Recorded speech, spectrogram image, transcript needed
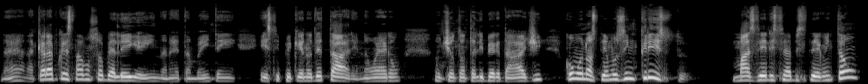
Né? Naquela época eles estavam sob a lei ainda, né? também tem esse pequeno detalhe. Não eram, não tinham tanta liberdade como nós temos em Cristo, mas eles se absteram. Então,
